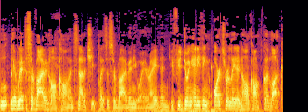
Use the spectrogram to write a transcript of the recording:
l- We have to survive in Hong Kong. It's not a cheap place to survive anyway, right? And if you're doing anything arts related in Hong Kong, good luck.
